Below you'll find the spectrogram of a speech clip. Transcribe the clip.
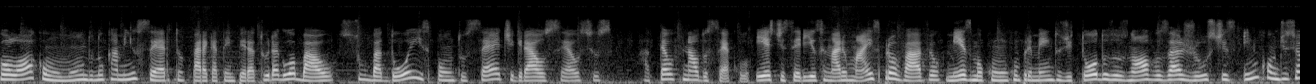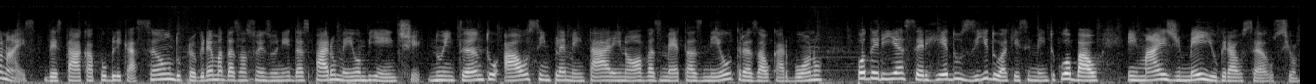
colocam o mundo no caminho certo para que a temperatura global suba 2,7 graus Celsius até o final do século. Este seria o cenário mais provável, mesmo com o cumprimento de todos os novos ajustes incondicionais, destaca a publicação do Programa das Nações Unidas para o Meio Ambiente. No entanto, ao se implementarem novas metas neutras ao carbono, poderia ser reduzido o aquecimento global em mais de meio grau Celsius.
